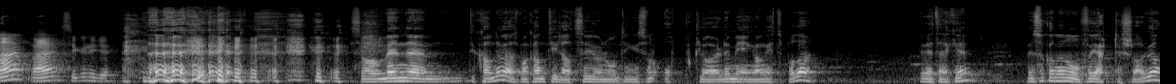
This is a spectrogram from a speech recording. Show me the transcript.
Nei, nei, sikkert ikke. Så, men eh, det kan jo være at man kan tillate seg å gjøre noen ting hvis man oppklarer det med en gang etterpå, da. Det vet jeg ikke. Men så kan jo noen få hjerteslag, da.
